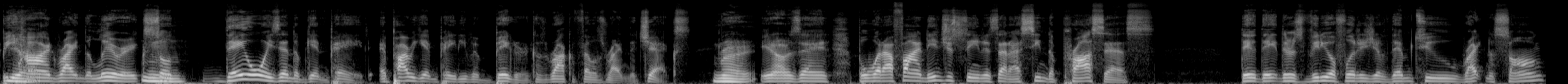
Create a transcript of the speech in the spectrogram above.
behind writing the lyrics. So Mm-hmm. they always end up getting paid and probably getting paid even bigger because Roc-A-Fella's writing the checks. Right. You know what I'm saying? But what I find interesting is that I've seen the process. They, they there's video footage of them two writing a song,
